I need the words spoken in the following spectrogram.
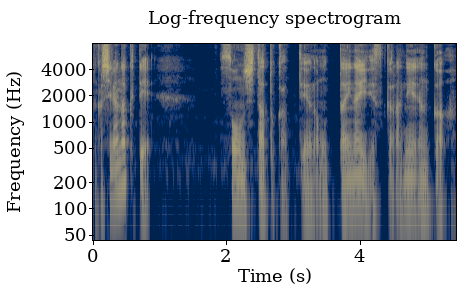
なんか知らなくて損したとかっていうのはもったいないですからね。なんか、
